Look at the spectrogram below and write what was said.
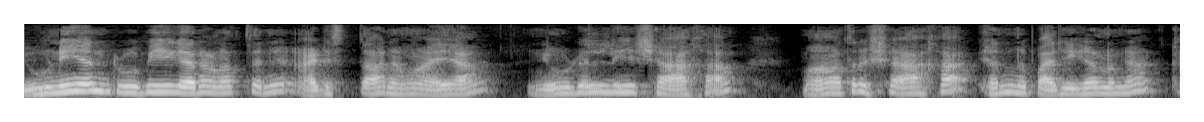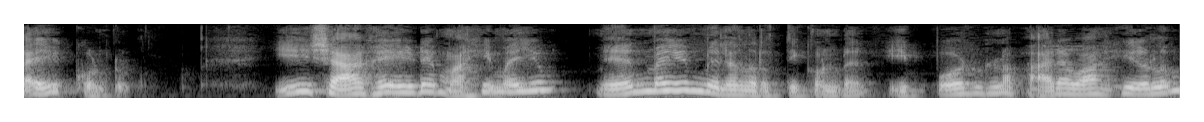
യൂണിയൻ രൂപീകരണത്തിന് അടിസ്ഥാനമായ ന്യൂഡൽഹി ശാഖ മാതൃശാഖ എന്ന് പരിഗണന കൈക്കൊണ്ടു. ഈ ശാഖയുടെ മഹിമയും മേന്മയും നിലനിർത്തിക്കൊണ്ട് ഇപ്പോഴുള്ള ഭാരവാഹികളും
